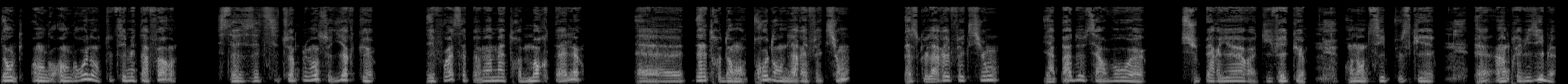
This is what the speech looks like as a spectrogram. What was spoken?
donc, en, en gros, dans toutes ces métaphores, c'est tout simplement se dire que des fois, ça peut même être mortel euh, d'être dans trop dans de la réflexion, parce que la réflexion, il n'y a pas de cerveau euh, supérieur qui fait que on anticipe tout ce qui est euh, imprévisible.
